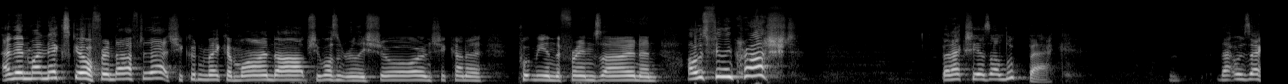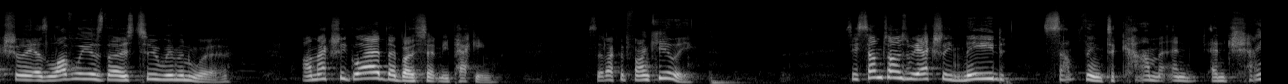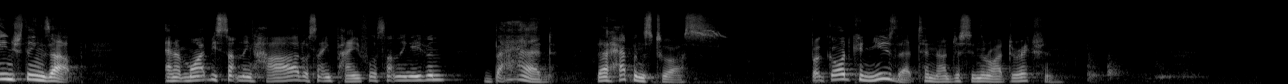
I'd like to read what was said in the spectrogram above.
And then my next girlfriend after that, she couldn't make her mind up. She wasn't really sure, and she kind of put me in the friend zone, and I was feeling crushed. But actually, as I look back, that was actually as lovely as those two women were. I'm actually glad they both sent me packing so that I could find Keely. See, sometimes we actually need something to come and, and change things up. And it might be something hard or something painful or something even bad that happens to us. But God can use that to nudge us in the right direction.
